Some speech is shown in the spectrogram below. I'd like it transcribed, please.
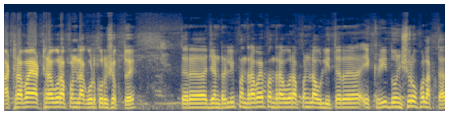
अठरा बाय अठरावर आपण लागवड करू शकतो आहे तर जनरली पंधरा बाय पंधरावर आपण लावली तर एकरी दोनशे रोपं लागतात.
